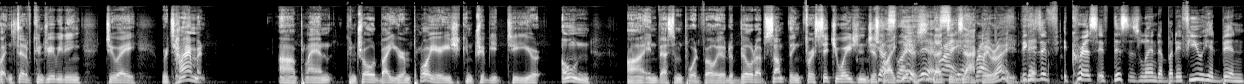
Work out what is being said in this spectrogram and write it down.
but instead of contributing to a retirement uh, plan controlled by your employer, you should contribute to your own uh, investment portfolio to build up something for situations just, Just like, like this. this. That's Right, exactly right. Because if Chris, if this is Linda, but if you had been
